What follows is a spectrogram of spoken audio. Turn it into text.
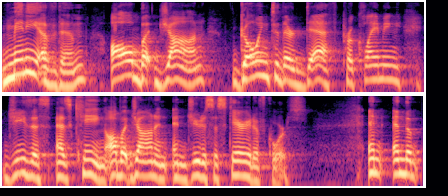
Many of them, all but John, going to their death proclaiming Jesus as king, all but John and, and Judas Iscariot, of course. And, and the,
